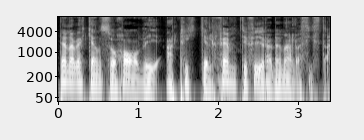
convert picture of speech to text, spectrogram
Denna veckan så har vi artikel 54, den allra sista.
